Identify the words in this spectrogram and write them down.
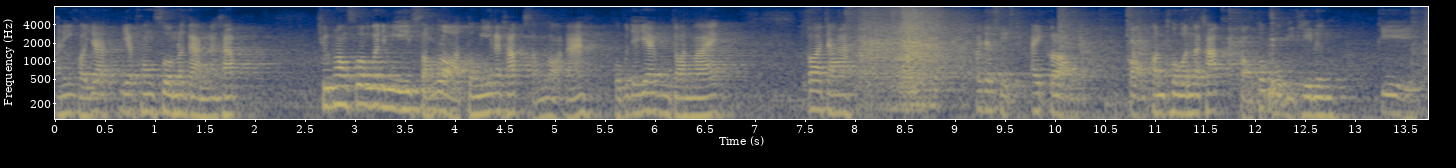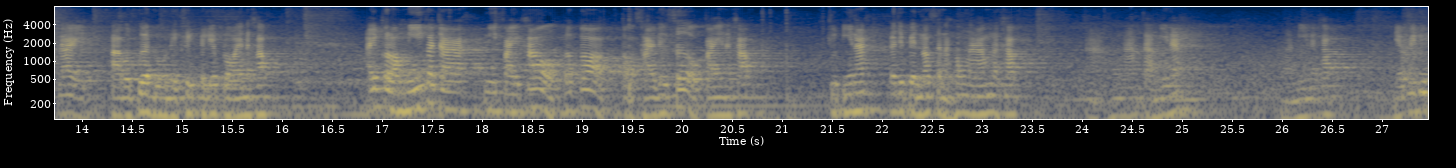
อันนี้ขออนุญาตเรียกห้องส้วมแล้วกันนะครับ ชุดห้องส้วมก็จะมี 2 หลอดตรงนี้นะครับ 2 หลอดนะ ผมก็จะแยกวงจรไว้ ก็จะ ก็จะติดไอ้กล่อง กล่องคอนโทรลนะครับกล่องควบคุมอีกทีนึงที่ได้พาเพื่อนๆดูในคลิปไปเรียบร้อยนะครับ ไอ้กล่องนี้ก็จะมีไฟเข้าแล้วก็ต่อสายเซนเซอร์ออกไปนะครับ จุดนี้นะก็จะเป็นลักษณะห้องน้ำนะครับห้องน้ำตามนี้นะอันนี้นะครับ เดี๋ยวไปดู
